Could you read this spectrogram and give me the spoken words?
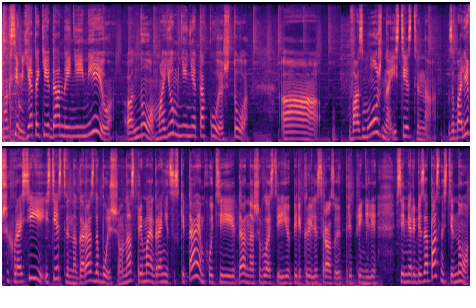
Максим, я такие данные не имею, а, но мое мнение такое, что а, возможно, естественно, заболевших в России, естественно, гораздо больше. У нас прямая граница с Китаем, хоть и да, наши власти ее перекрыли сразу и предприняли все меры безопасности, но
